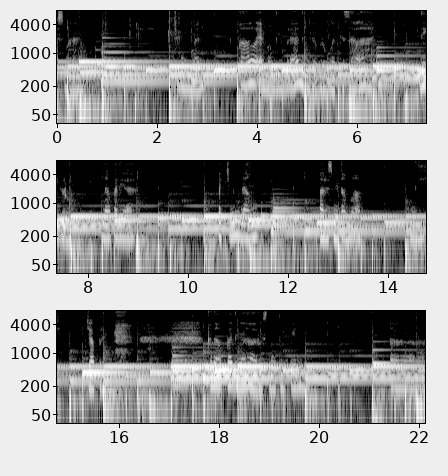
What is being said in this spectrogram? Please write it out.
asmara cuman kalau emang dia berani udah berbuat kesalahan di grup kenapa dia pecundang? Harus minta maaf di Capri? kenapa dia harus nutupin uh,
